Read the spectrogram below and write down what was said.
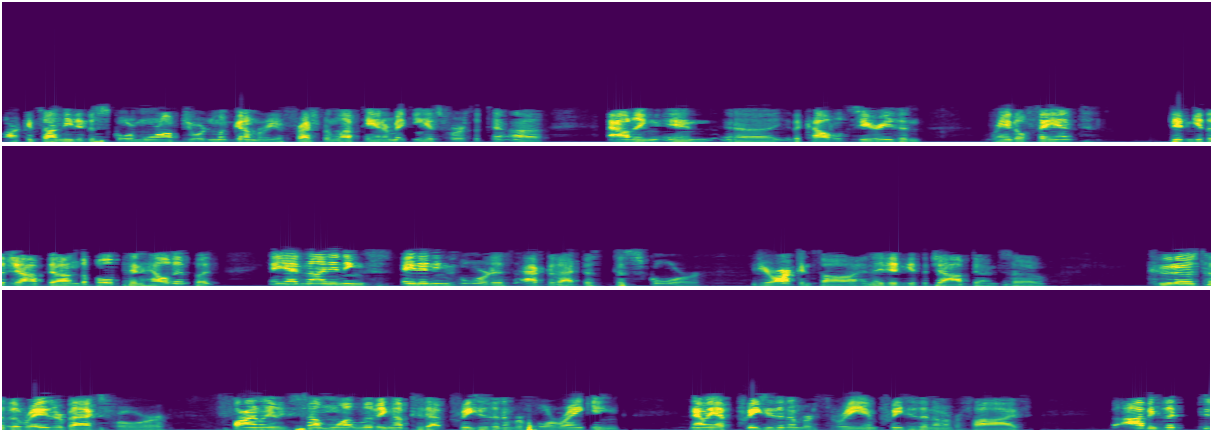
Arkansas needed to score more off Jordan Montgomery, a freshman left-hander making his first attempt, uh, outing in uh, the College Series, and Randall Fant didn't get the job done. The bullpen held it, but he had nine innings, eight innings more to, after that to, to score if you're Arkansas, and they did get the job done. So kudos to the Razorbacks for finally somewhat living up to that preseason number four ranking. Now we have preseason number three and preseason number five obviously the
